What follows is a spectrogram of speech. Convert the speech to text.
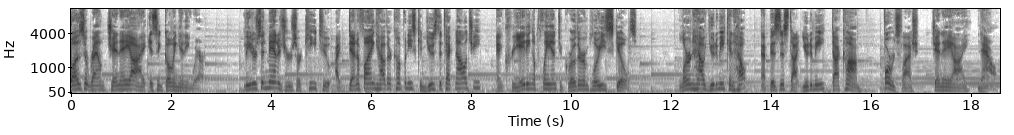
Buzz around Gen AI isn't going anywhere. Leaders and managers are key to identifying how their companies can use the technology and creating a plan to grow their employees' skills. Learn how Udemy can help at business.udemy.com forward slash GenAI now.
